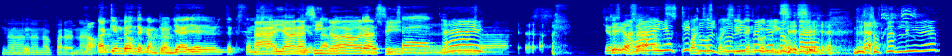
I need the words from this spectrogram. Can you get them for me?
De No, campeón. no, no, para nada. No. ¿A quién ven de campeón? Ya, ya, ya, ahorita que estamos. Ay, ahora sí, ¿no? Ahora Quiero sí. escuchar, Ay. ¿Quieres Ay, cuántos- es que ¿Cuántos como el coinciden ya no conmigo? Está sí. de super líder,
